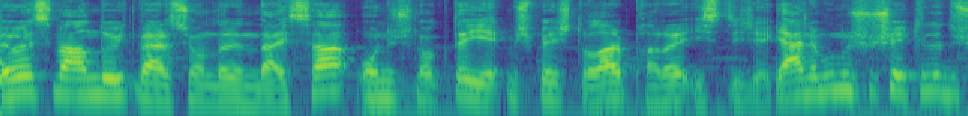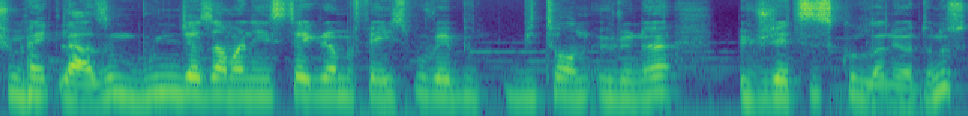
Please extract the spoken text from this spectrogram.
iOS ve Android versiyonlarındaysa 13.75 dolar para isteyecek. Yani bunu şu şekilde düşünmek lazım. Bunca zaman Instagram'ı, Facebook ve bir ton ürünü ücretsiz kullanıyordunuz.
